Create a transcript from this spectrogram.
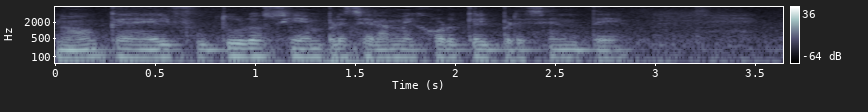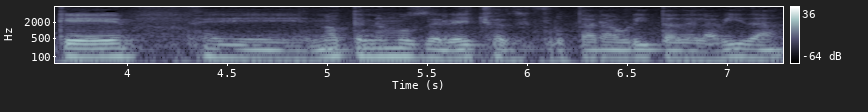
¿no? Que el futuro siempre será mejor que el presente. Que eh, no tenemos derecho a disfrutar ahorita de la vida,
